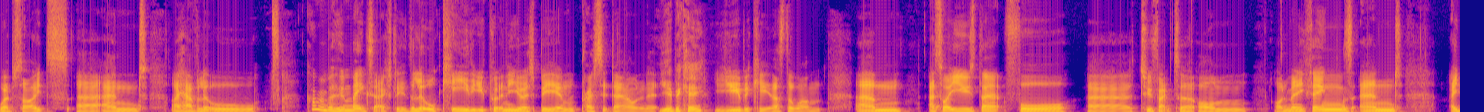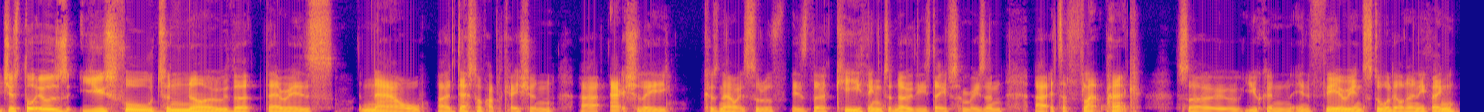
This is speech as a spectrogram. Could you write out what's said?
websites. Uh, and I have a little, I can't remember who makes it actually, the little key that you put in the USB and press it down in it. YubiKey? YubiKey, that's the one. Um, and so I use that for uh, two factor on on many things, and I just thought it was useful to know that there is now a desktop application uh, actually because now it sort of is the key thing to know these days for some reason. Uh, it's a Flatpak. So you can, in theory, install it on anything,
